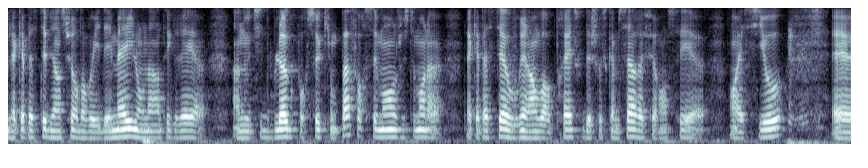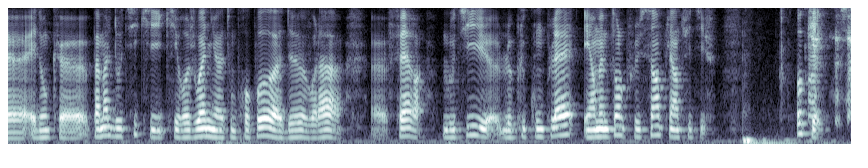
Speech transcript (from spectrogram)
la capacité, bien sûr, d'envoyer des mails, on a intégré un outil de blog pour ceux qui n'ont pas forcément, justement, la, la, capacité à ouvrir un WordPress ou des choses comme ça, référencées en SEO. et donc, pas mal d'outils qui, qui, rejoignent ton propos de, voilà, faire l'outil le plus complet et en même temps le plus simple et intuitif. Ok. c'est ça.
